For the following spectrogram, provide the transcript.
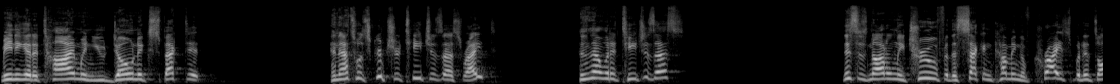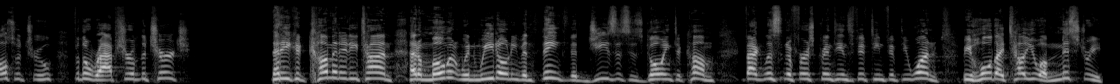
meaning at a time when you don't expect it. And that's what Scripture teaches us, right? Isn't that what it teaches us? This is not only true for the second coming of Christ, but it's also true for the rapture of the church. That he could come at any time, at a moment when we don't even think that Jesus is going to come. In fact, listen to 1 Corinthians 15 51. Behold, I tell you a mystery.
